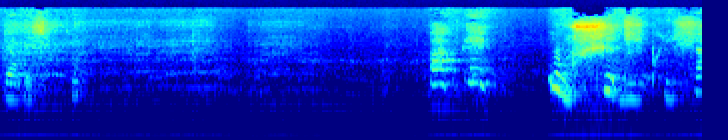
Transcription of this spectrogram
Regardez ça. Backflip! Oh shit, j'ai pris cher.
